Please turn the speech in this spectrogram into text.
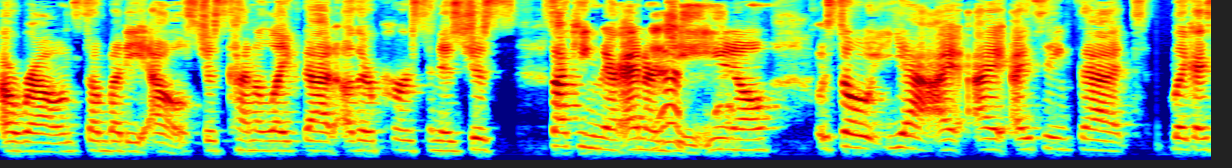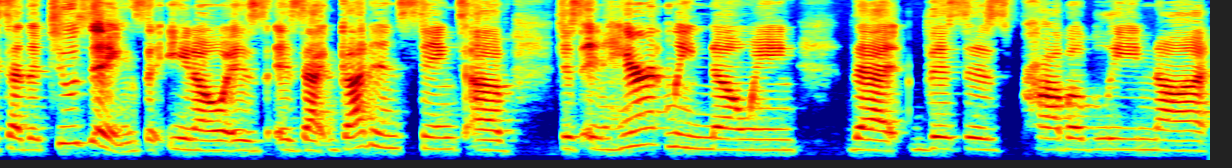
around somebody else just kind of like that other person is just sucking their energy yes. you know? So yeah I, I i think that like i said the two things that you know is is that gut instinct of just inherently knowing that this is probably not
